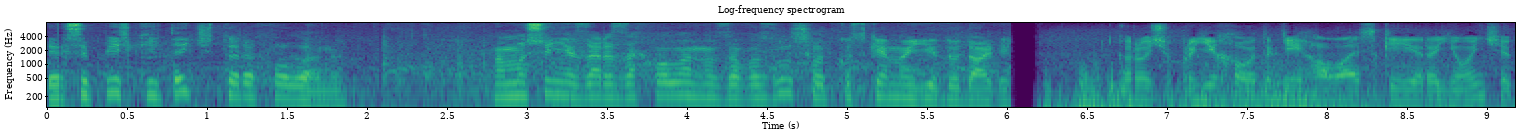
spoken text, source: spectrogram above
Якщо пішки йти 4 хвилини. На машині зараз за хвилину завезу, швидко скину їду далі. Коротше, приїхав такий гавайський райончик.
